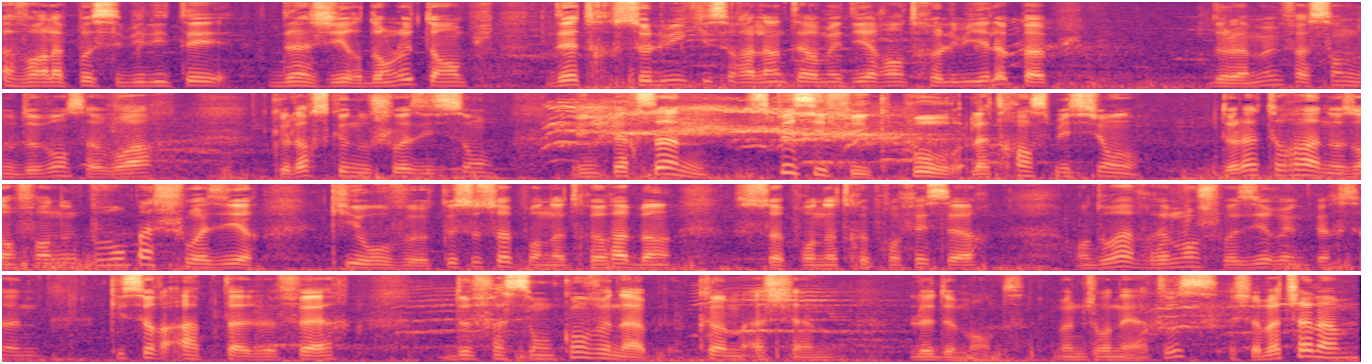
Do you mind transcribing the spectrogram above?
avoir la possibilité d'agir dans le temple, d'être celui qui sera l'intermédiaire entre lui et le peuple. De la même façon, nous devons savoir que lorsque nous choisissons une personne spécifique pour la transmission de la Torah à nos enfants, nous ne pouvons pas choisir qui on veut, que ce soit pour notre rabbin, que ce soit pour notre professeur. On doit vraiment choisir une personne qui sera apte à le faire de façon convenable, comme Hachem le demande. Bonne journée à tous et Shabbat Shalom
